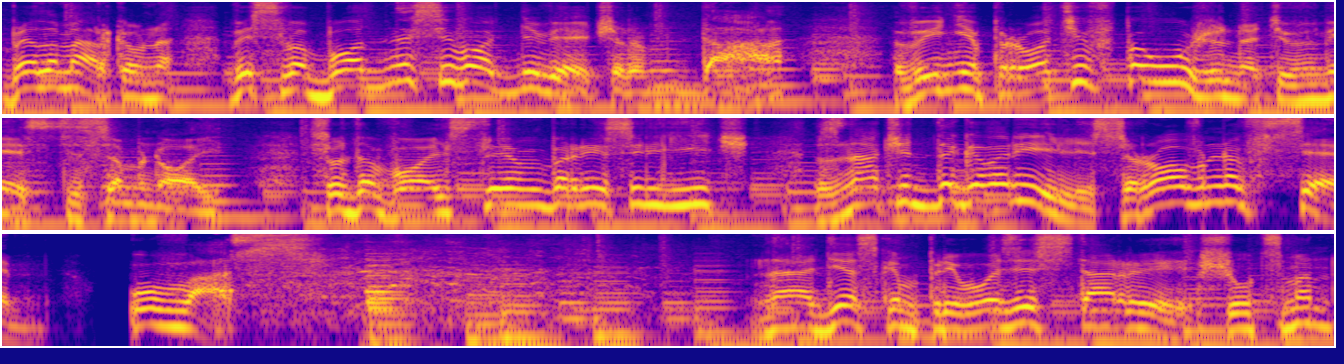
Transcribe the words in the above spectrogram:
Белла Марковна, вы свободны сегодня вечером? Да. Вы не против поужинать вместе со мной? С удовольствием, Борис Ильич. Значит, договорились ровно в семь. У вас. На одесском привозе старый шуцман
